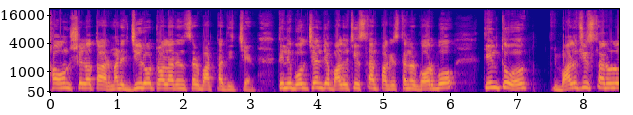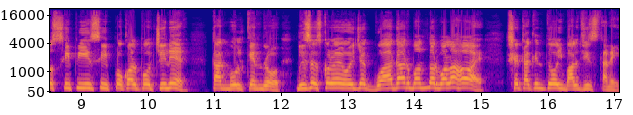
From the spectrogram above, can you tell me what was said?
সহনশীলতার মানে জিরো টলারেন্সের বার্তা দিচ্ছেন। তিনি বলছেন যে বালুচিস্তান পাকিস্তানের গর্ব, কিন্তু বালুচিস্তান হলো সিপিইসি প্রকল্প চীনের তার মূল কেন্দ্র। বিশেষ করে ওই যে গোয়াদার বন্দর বলা হয়, সেটা কিন্তু ওই বালুচিস্তানেই।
